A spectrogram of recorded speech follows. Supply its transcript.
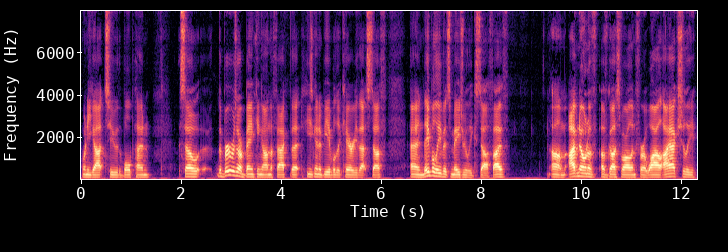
when he got to the bullpen. So the Brewers are banking on the fact that he's going to be able to carry that stuff, and they believe it's major league stuff. I've um, I've known of, of Gus Varland for a while. I actually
